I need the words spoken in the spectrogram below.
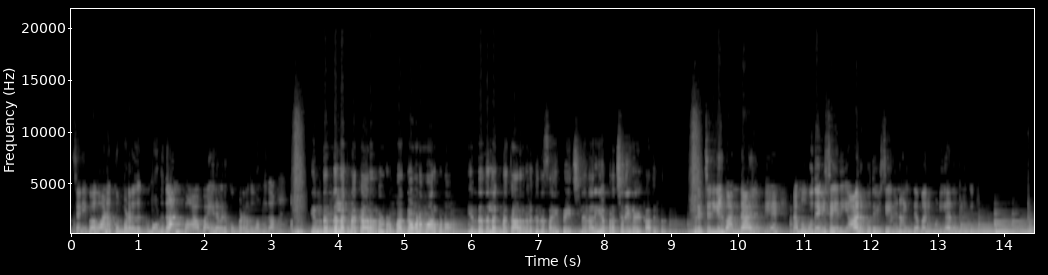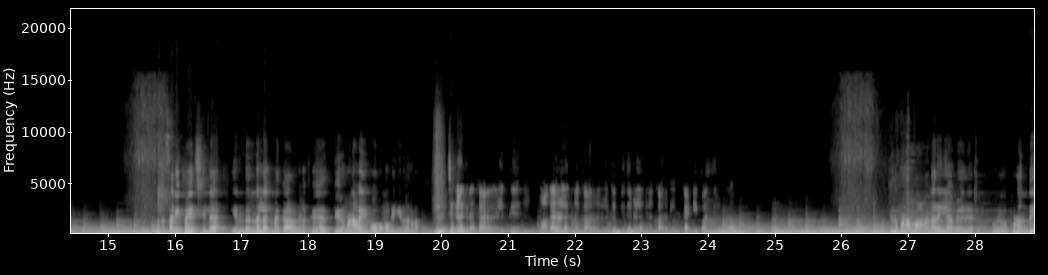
சனி பகவானை கும்பிடுறதுக்கும் ஒண்ணுதான் ப- பைரவரை கும்பிடுறதும் ஒண்ணுதான். எந்தெந்த லக்னக்காரர்கள் ரொம்ப கவனமா இருக்கணும்? எந்தெந்த லக்னக்காரர்களுக்கு இந்த சனி பயிற்சியில நிறைய பிரச்சனைகள் காத்துட்டு இருக்கு? பிரச்சனைகள் வந்தாலுமே நம்ம உதவி செய்யணும். யாருக்கு உதவி செய்யணும்னா இந்த மாதிரி முடியாதவங்களுக்கு. இந்த சனி பயிற்சியில எந்தெந்த லக்னக்காரர்களுக்கு திருமண வைபோகம் அப்படிங்கிறது நடக்கும்? விருச்சிக லக்னக்காரர்களுக்கு மகர லக்னக்காரர்களுக்கு மிதுன லக்னக்காரர்களுக்கு கண்டிப்பா திருமணம். திருமணமான நிறைய பேர் குழந்தை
